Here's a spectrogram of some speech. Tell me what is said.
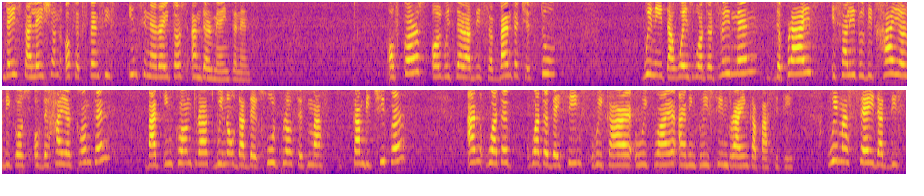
the installation of expensive incinerators and their maintenance. Of course, always there are disadvantages too. We need a wastewater treatment. The price is a little bit higher because of the higher content, but in contrast, we know that the whole process must, can be cheaper, and water, water-based inks require, require an increase in drying capacity. We must say that these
